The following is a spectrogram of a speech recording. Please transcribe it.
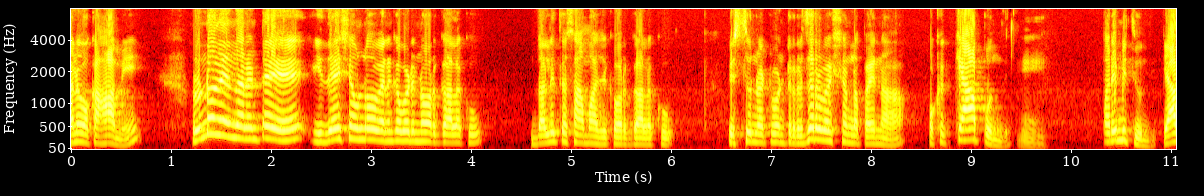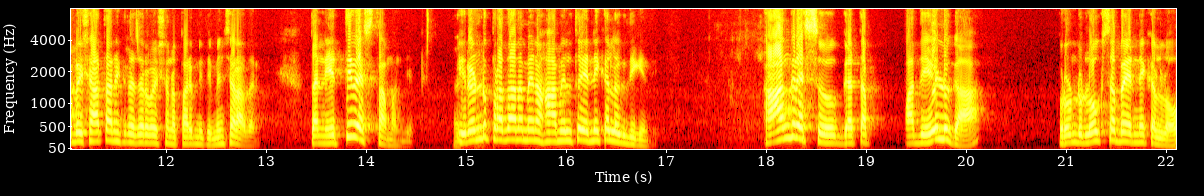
అని ఒక హామీ. రెండోది ఏంటంటే ఈ దేశంలో వెనుకబడిన వర్గాలకు దళిత సామాజిక వర్గాలకు ఇస్తున్నటువంటి రిజర్వేషన్ల పైన ఒక క్యాప్ ఉంది. పరిమితి ఉంది. యాభై శాతానికి రిజర్వేషన్ల పరిమితి మించరాదని. దాన్ని ఎత్తివేస్తామని చెప్పి. ఈ రెండు ప్రధానమైన హామీలతో ఎన్నికల్లోకి దిగింది. కాంగ్రెస్ గత పదేళ్ళుగా రెండు లోక్సభ ఎన్నికల్లో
